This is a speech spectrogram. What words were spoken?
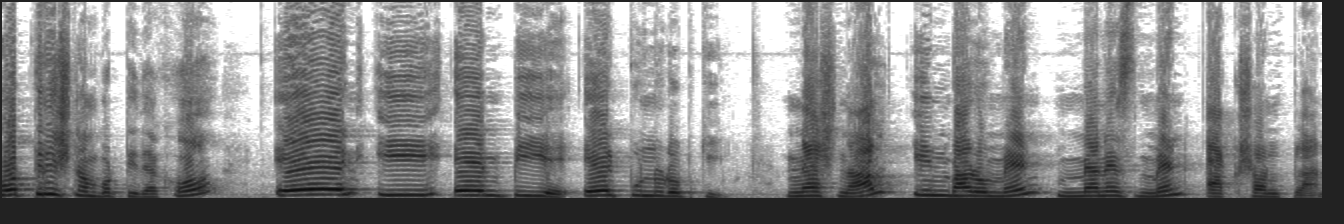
বত্রিশ নম্বরটি দেখো এন এর পূর্ণরূপ কি? National environment management action plan.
